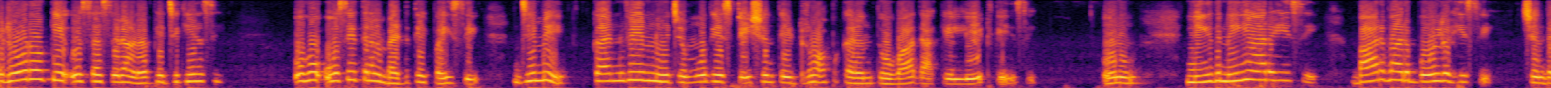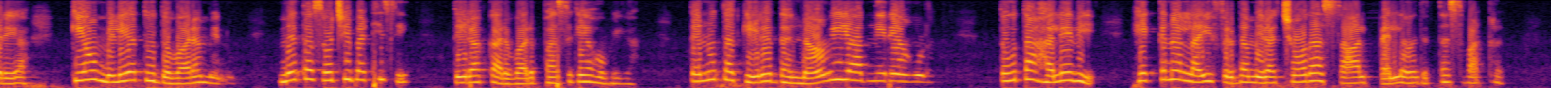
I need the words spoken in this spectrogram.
ਰੋ ਰੋ ਕੇ ਉਸ ਸਰਾਣਾ ਭਿੱਜ ਗਿਆ ਸੀ। ਉਹ ਉਸੇ ਤਰ੍ਹਾਂ ਬੈੱਡ ਤੇ ਪਈ ਸੀ, ਜਿਵੇਂ ਕਰਨਵੀਰ ਨੂੰ ਜੰਮੂ ਦੇ ਸਟੇਸ਼ਨ ਤੇ ਡ੍ਰੌਪ ਕਰਨ ਤੋਂ ਬਾਅਦ ਆ ਕੇ ਲੇਟ ਗਈ ਸੀ। ਉਹਨੂੰ ਨੀਂਦ ਨਹੀਂ ਆ ਰਹੀ ਸੀ। ਬਾਰ-ਬਾਰ ਬੋਲ ਰਹੀ ਸੀ, ਚੰਦਰਿਆ, ਕਿਉਂ ਮਿਲਿਆ ਤੂੰ ਦੁਬਾਰਾ ਮੈਨੂੰ? ਮੈਂ ਤਾਂ ਸੋਚੀ ਬੈਠੀ ਸੀ, ਤੇਰਾ ਘਰ-ਬਾਰ ਫਸ ਗਿਆ ਹੋਵੇਗਾ। ਤੈਨੂੰ ਤਾਂ ਕੀਰਤ ਦਾ ਨਾਂ ਵੀ ਯਾਦ ਨਹੀਂ ਰਿਹਾ ਹੁਣ। ਤੂੰ ਤਾਂ ਹਲੇ ਵੀ ਹਿੱਕ ਨਾਲ ਲਾਈ ਫਿਰਦਾ ਮੇਰਾ 14 ਸਾਲ ਪਹਿਲਾਂ ਦਿੱਤਾ ਸਵਾਟਰ।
